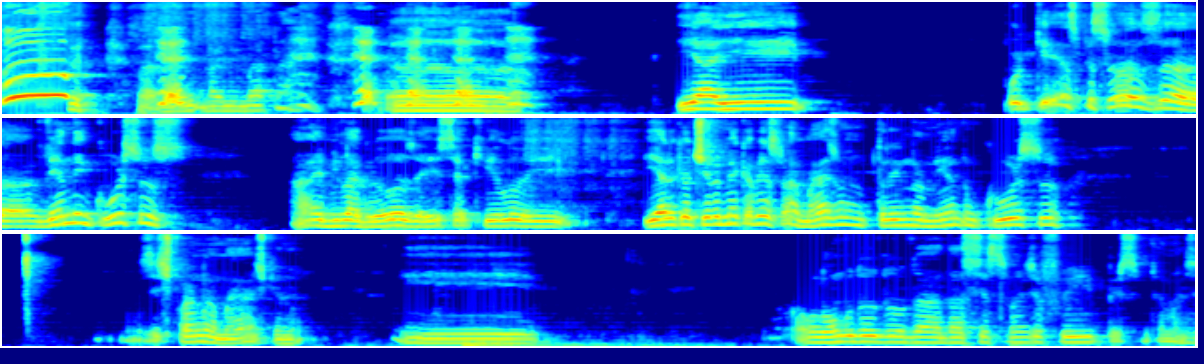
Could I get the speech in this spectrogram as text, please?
Uh! vai, vai, me matar. Uh, e aí, porque as pessoas uh, vendem cursos, ah, é milagroso, é isso, é aquilo, e, e era o que eu tiro da minha cabeça, ah, mais um treinamento, um curso, não existe forma mágica, né? E ao longo do, do da, das sessões eu fui percebendo mais.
